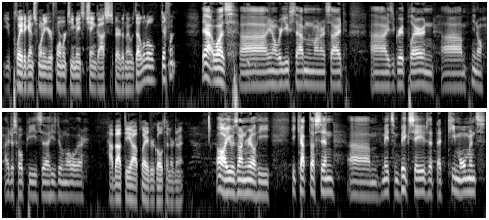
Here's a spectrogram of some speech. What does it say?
You played against one of your former teammates, Shane Gostisbehere, tonight. Was that a little different? Yeah, it was. you know, we're used to having him on our side. he's a great player, and um, you know, I just hope he's he's doing well over there. How about the play of your goaltender tonight? Oh, he was unreal. He he kept us in, um, made some big saves at, at key moments,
